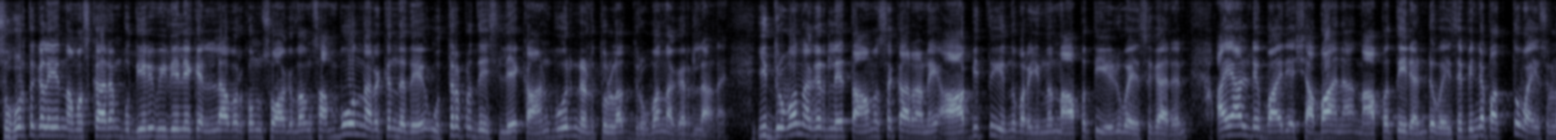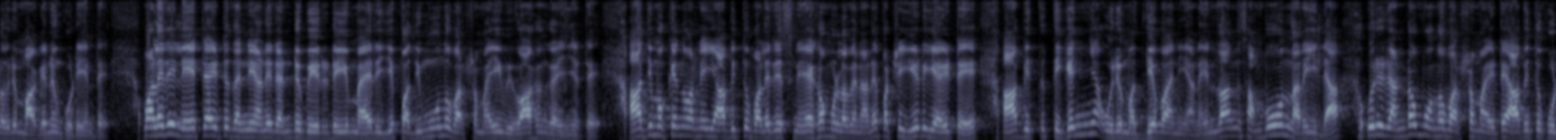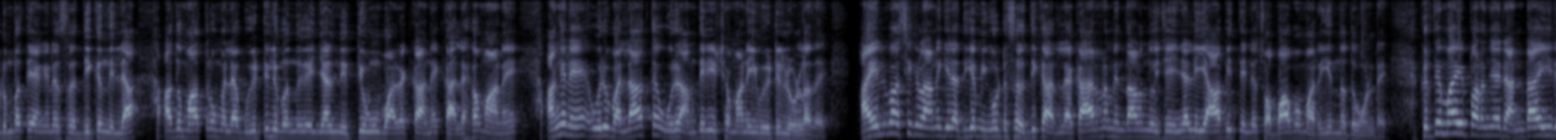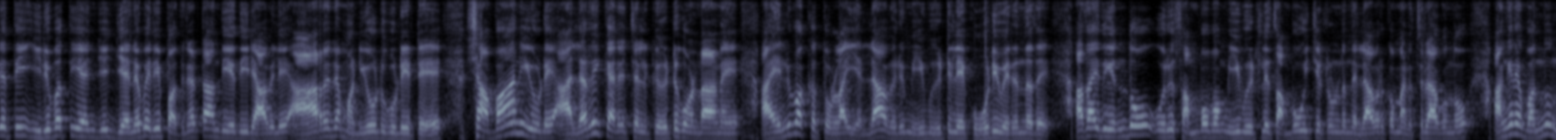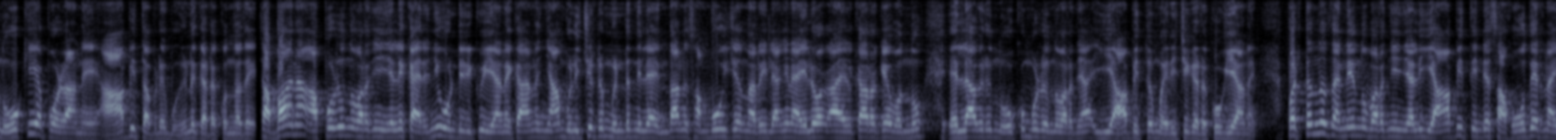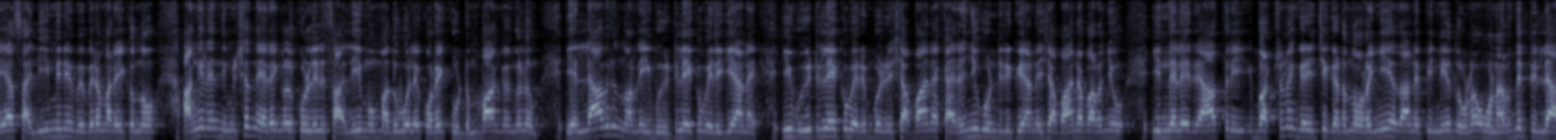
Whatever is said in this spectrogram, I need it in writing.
സുഹൃത്തുക്കളെ നമസ്കാരം. പുതിയൊരു വീഡിയോയിലേക്ക് എല്ലാവർക്കും സ്വാഗതം. സംഭവം നടക്കുന്നത് ഉത്തർപ്രദേശിലെ കാൺപൂരിനടുത്തുള്ള ധ്രുവ നഗറിലാണ് ഈ ധ്രുവ നഗറിലെ താമസക്കാരാണ് ആബിത്ത് എന്ന് പറയുന്ന നാൽപ്പത്തിയേഴ് വയസ്സുകാരൻ. അയാളുടെ ഭാര്യ ഷബാന നാൽപ്പത്തി രണ്ട് വയസ്സ് പിന്നെ പത്ത് വയസ്സുള്ള ഒരു മകനും കൂടിയുണ്ട്. വളരെ ലേറ്റായിട്ട് തന്നെയാണ് രണ്ടു പേരുടെയും മാരേജ് പതിമൂന്ന് വർഷമായി വിവാഹം കഴിഞ്ഞിട്ട്. ആദ്യമൊക്കെ എന്ന് പറഞ്ഞാൽ ഈ ആബിത്ത് വളരെ സ്നേഹമുള്ളവനാണ്. പക്ഷേ ഈയിടെയായിട്ട് ആബിത്ത് തികഞ്ഞ ഒരു മദ്യപാനിയാണ്. എന്താണ് സംഭവം എന്നറിയില്ല. ഒരു രണ്ടോ മൂന്നോ വർഷമായിട്ട് ആബിത്ത് കുടുംബത്തെ അങ്ങനെ ശ്രദ്ധിക്കുന്നില്ല. അതുമാത്രവുമല്ല വീട്ടിൽ വന്നു കഴിഞ്ഞാൽ നിത്യവും വഴക്കാണ് കലഹമാണ്. അങ്ങനെ ഒരു വല്ലാത്ത ഒരു അന്തരീക്ഷമാണ് ഈ വീട്ടിലുള്ളത്. അയൽവാസികളാണെങ്കിൽ അധികം ഇങ്ങോട്ട് ശ്രദ്ധിക്കാറില്ല. കാരണം എന്താണെന്ന് വെച്ച് കഴിഞ്ഞാൽ ഈ ആബിത്തിന്റെ സ്വഭാവം അറിയുന്നത് കൊണ്ട്. കൃത്യമായി പറഞ്ഞ രണ്ടായിരത്തി ഇരുപത്തിയഞ്ച് ജനുവരി പതിനെട്ടാം തീയതി രാവിലെ ആറര മണിയോട് കൂടിയിട്ട് ഷബാനയുടെ അലറിക്കരച്ചൽ കേട്ടുകൊണ്ടാണ് അയൽവക്കത്തുള്ള എല്ലാവരും ഈ വീട്ടിലേക്ക് ഓടി വരുന്നത്. അതായത് എന്തോ ഒരു സംഭവം ഈ വീട്ടിൽ സംഭവിച്ചിട്ടുണ്ടെന്ന് എല്ലാവർക്കും മനസ്സിലാകുന്നു. അങ്ങനെ വന്നു നോക്കിയപ്പോഴാണ് ആബിത്ത് അവിടെ വീണ് കിടക്കുന്നത്. ഷബാന അപ്പോഴെന്ന് പറഞ്ഞു കഴിഞ്ഞാൽ കരഞ്ഞുകൊണ്ടിരിക്കുകയാണ്. കാരണം ഞാൻ വിളിച്ചിട്ടും മിണ്ടുന്നില്ല. എന്താണ് സംഭവിച്ചതെന്ന് അറിയില്ല. അങ്ങനെ അയൽ അയൽക്കാരൊക്കെ വന്നു. എല്ലാവരും നോക്കുമ്പോഴെന്ന് പറഞ്ഞാൽ ഈ ആബിത്ത് മരിച്ചു കിടക്കുകയാണ്. പെട്ടെന്ന് തന്നെ എന്ന് പറഞ്ഞു കഴിഞ്ഞാൽ ഈ ആബിത്തിന്റെ സഹോദരനായ സലീമിനെ വിവരം അറിയിക്കുന്നു. അങ്ങനെ നിമിഷ നേരങ്ങൾക്കുള്ളിൽ സലീമും അതുപോലെ കുറേ കുടുംബാംഗങ്ങളും എല്ലാവരും എന്ന് പറഞ്ഞാൽ ഈ വീട്ടിലേക്ക് വരികയാണ്. ഈ വീട്ടിലേക്ക് വരുമ്പോൾ ഷബാന കരഞ്ഞുകൊണ്ടിരിക്കുകയാണ്. ഷബാന പറഞ്ഞു ഇന്നലെ രാത്രി ഭക്ഷണം കഴിച്ച് കിടന്നുറങ്ങിയതാണ്. പിന്നീട് ഉണ ഉണർന്നിട്ടില്ല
